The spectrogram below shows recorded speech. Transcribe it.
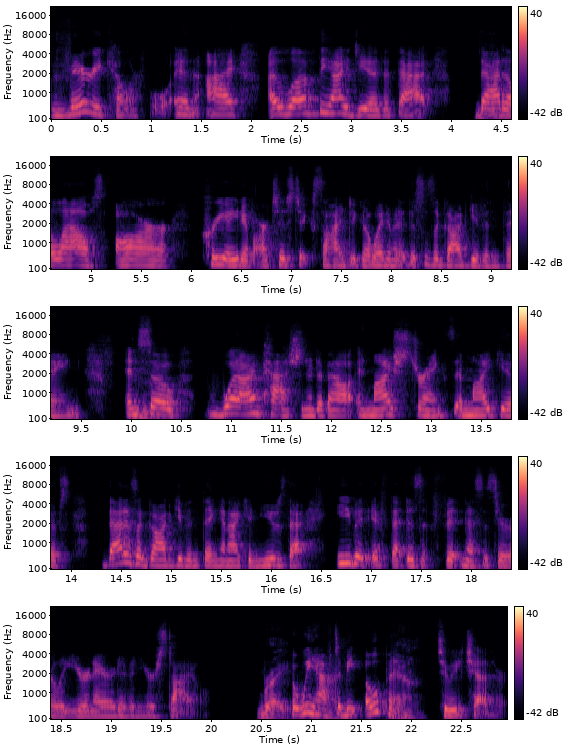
very colorful. And I I love the idea that that that yeah. allows our creative artistic side to go wait a minute this is a god-given thing and mm-hmm. so what i'm passionate about and my strengths and my gifts that is a god-given thing and i can use that even if that doesn't fit necessarily your narrative and your style Right. but we have to be open Yeah. to each other.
